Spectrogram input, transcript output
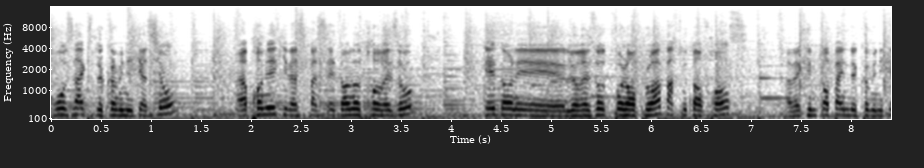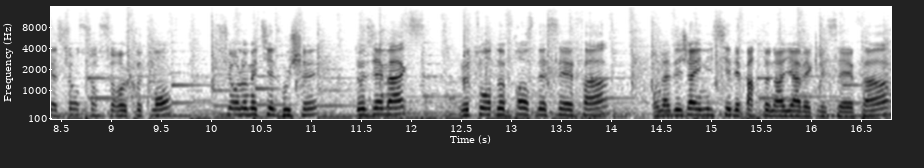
gros axes de communication. Un premier qui va se passer dans notre réseau et dans le réseau de Pôle emploi partout en France avec une campagne de communication sur ce recrutement, sur le métier de boucher. Deuxième axe, le Tour de France des CFA. On a déjà initié des partenariats avec les CFA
